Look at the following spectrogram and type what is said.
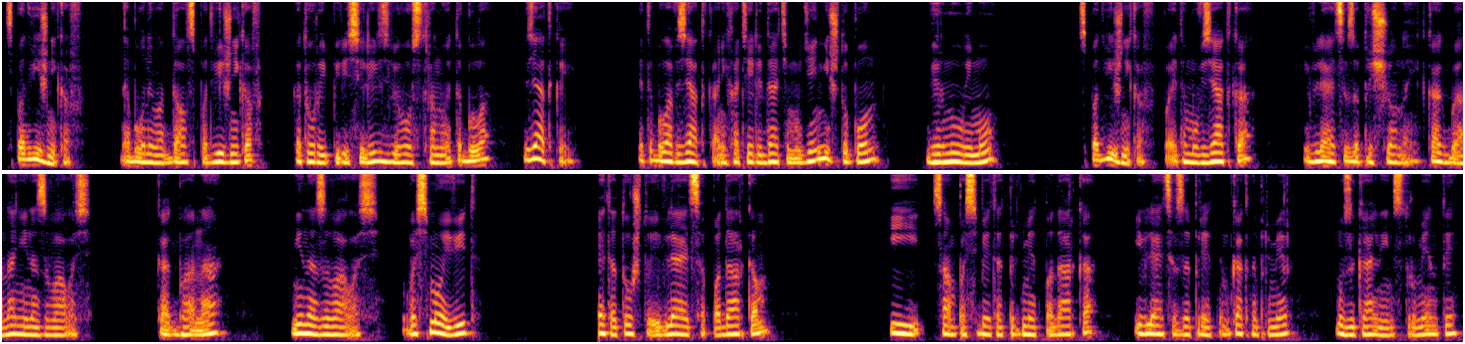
сподвижников, дабы он им отдал сподвижников, которые переселились в его страну. Это было взяткой. Это была взятка. Они хотели дать ему деньги, чтобы он вернул ему сподвижников. Поэтому взятка является запрещенной, как бы она ни называлась. Как бы она ни называлась. Восьмой вид – это то, что является подарком, и сам по себе этот предмет подарка является запретным, как, например, музыкальные инструменты,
